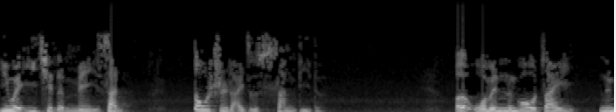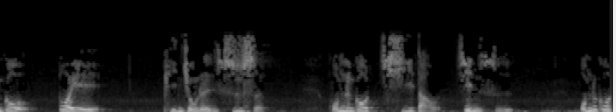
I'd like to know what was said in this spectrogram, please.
因为一切的美善都是来自上帝的，而我们能够在能够对贫穷的人施舍，我们能够祈祷进食，我们能够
